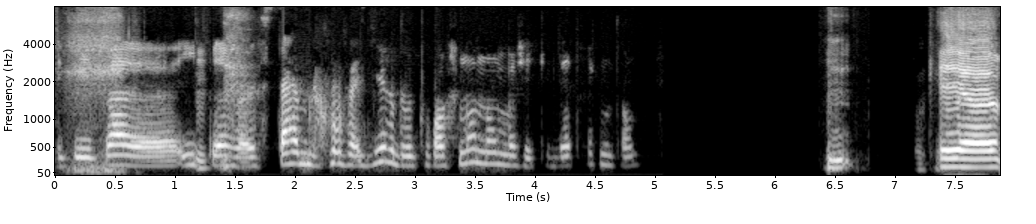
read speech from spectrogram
Je n'étais pas euh, hyper euh, stable, on va dire. Donc franchement, non, moi j'étais déjà très contente. Et euh,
